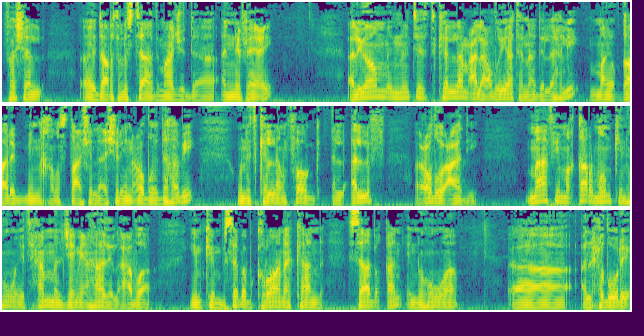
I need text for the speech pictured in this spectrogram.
فشل إدارة الأستاذ ماجد النفيعي. اليوم انه أنت تتكلم على عضويات النادي الأهلي ما يقارب من 15 ل 20 عضو ذهبي ونتكلم فوق الألف عضو عادي. ما في مقر ممكن هو يتحمل جميع هذه الأعضاء. يمكن بسبب كورونا كان سابقا إنه هو آه الحضور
